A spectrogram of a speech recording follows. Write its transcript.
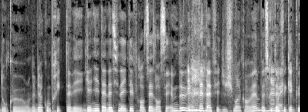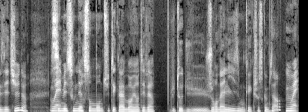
donc on a bien compris que tu avais gagné ta nationalité française en CM2, et après tu as fait du chemin quand même, parce que tu as Ouais. fait quelques études. Ouais. Si mes souvenirs sont bons, tu t'es quand même orienté vers plutôt du journalisme ou quelque chose comme ça. Ouais.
